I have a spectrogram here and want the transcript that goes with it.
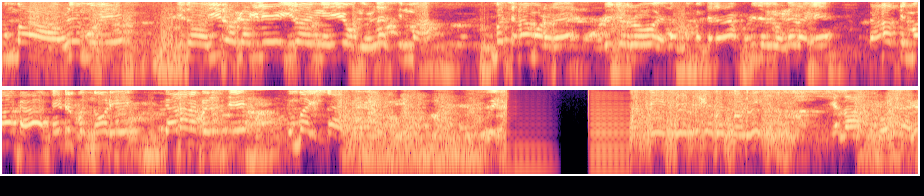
ತುಂಬಾ ಒಳ್ಳೆ ಮೂವಿ ಇದು ಹೀರೋಗಾಗ್ಲಿ ಹೀರೋಯಿನ್ಗಾಗಿ ಒಂದು ಒಳ್ಳೆ ಸಿನಿಮಾ ತುಂಬಾ ಚೆನ್ನಾಗಿ ಮಾಡೋರೆ ಪ್ರೊಡ್ಯೂಸರು ಎಲ್ಲ ತುಂಬಾ ಚೆನ್ನಾಗಿ ಪ್ರೊಡ್ಯೂಸರ್ಗೆ ಒಳ್ಳೇದಾಗಿ ಕನ್ನಡ ಸಿನಿಮಾ ಥಿಯೇಟರ್ ಬಂದು ನೋಡಿ, ಕನ್ನಡನ ಬೆಳೆಸಿ, ತುಂಬಾ ಇಷ್ಟ ಆಯ್ತು ಥಿಯೇಟರ್ಗೆ ಬಂದು ನೋಡಿ ಎಲ್ಲ ಒಳ್ಳೇದಾಗ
